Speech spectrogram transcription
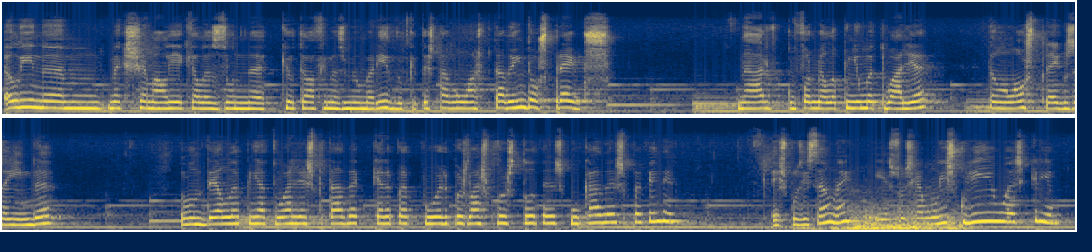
Ali na, como é que se chama ali aquela zona que eu estava a filmar o meu marido, que até estavam lá espetados ainda aos pregos. na árvore, conforme ela punha uma toalha, estão lá os pregos ainda, onde ela punha a toalha espetada, que era para pôr depois lá as flores todas colocadas para vender. A exposição, né? E as pessoas chegavam ali e escolhiam as que queriam.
